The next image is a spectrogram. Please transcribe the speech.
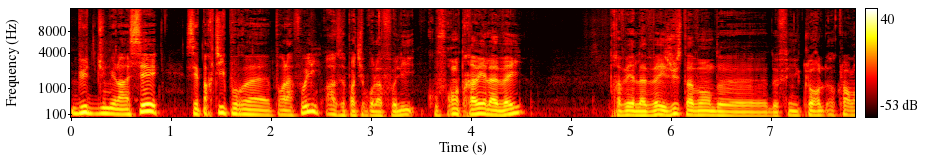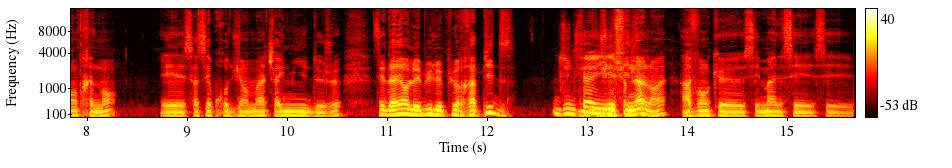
But du Milan AC, c'est parti pour, euh, pour la folie. Ah, c'est parti pour la folie. Coup franc, travailler la veille. Travailler la veille juste avant de, de finir, clore, clore l'entraînement. Et ça s'est produit en match à une minute de jeu. C'est d'ailleurs le but le plus rapide D'une finale, ouais, avant que c'est Man- c'est c'est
